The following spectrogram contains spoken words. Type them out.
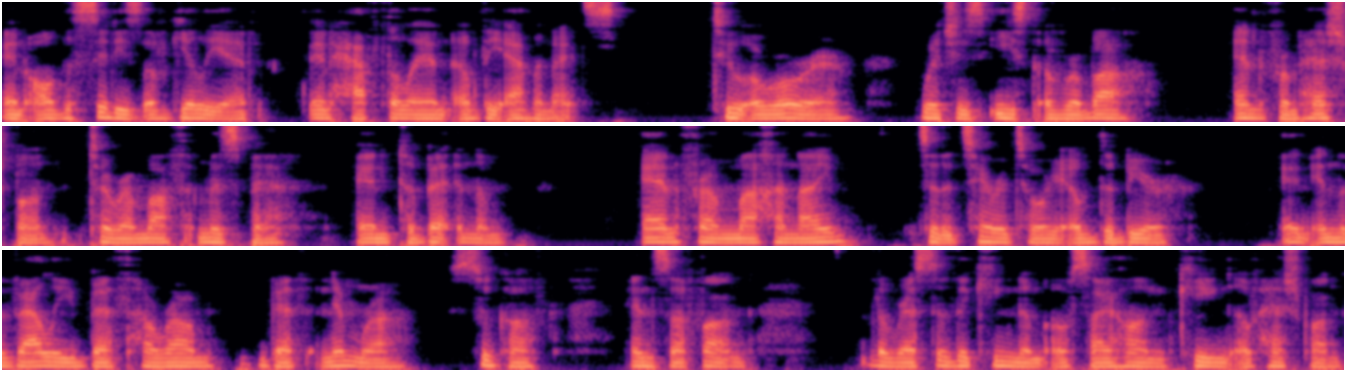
and all the cities of Gilead, and half the land of the Ammonites, to Aroer, which is east of Rabbah, and from Heshbon to Ramath Mizpeh, and to Betonim, and from Mahanaim to the territory of Debir, and in the valley Beth Haram, Beth Nimrah, Succoth, and Zaphon, the rest of the kingdom of Sihon, king of Heshbon,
